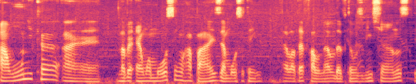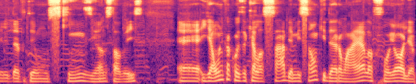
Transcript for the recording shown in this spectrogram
a única é, é uma moça e um rapaz. a moça tem, ela até fala, né, ela deve ter uns 20 anos, ele deve ter uns 15 anos talvez. É, e a única coisa que ela sabe, a missão que deram a ela foi: olha,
